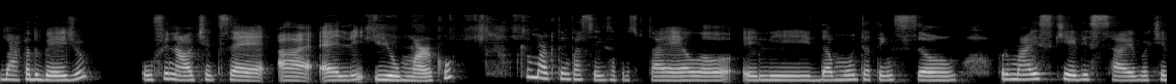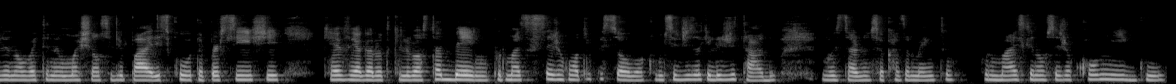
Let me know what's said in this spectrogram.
Barca do Beijo, o final tinha que ser a Ellie e o Marco. Porque o Marco tem paciência para escutar ela, ele dá muita atenção, por mais que ele saiba que ele não vai ter nenhuma chance, ele para, escuta, persiste, quer ver a garota que ele gosta bem, por mais que seja com outra pessoa, como se diz aquele ditado: vou estar no seu casamento, por mais que não seja comigo.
